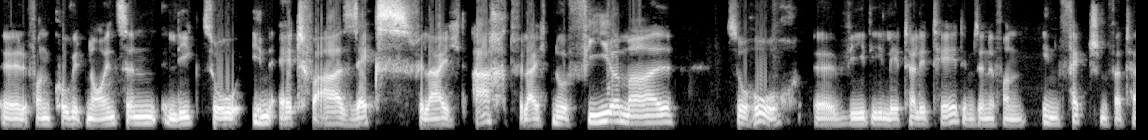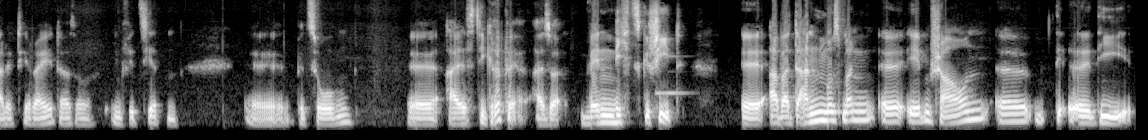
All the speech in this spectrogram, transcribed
äh, von Covid-19 liegt so in etwa sechs, vielleicht acht, vielleicht nur viermal so hoch äh, wie die Letalität im Sinne von Infection Fatality Rate, also Infizierten äh, bezogen, äh, als die Grippe. Also wenn nichts geschieht. Äh, aber dann muss man äh, eben schauen, äh, die, die,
